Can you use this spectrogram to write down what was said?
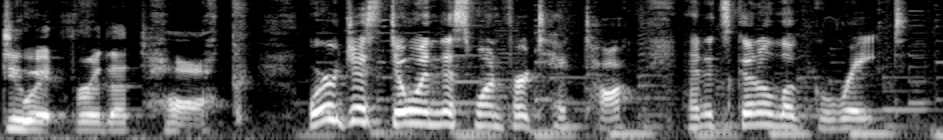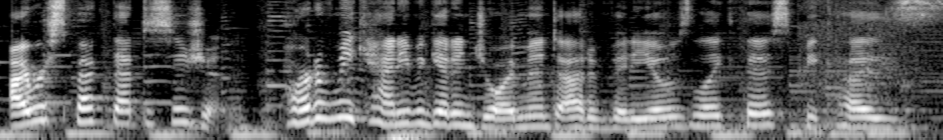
do it for the talk. We're just doing this one for TikTok and it's gonna look great. I respect that decision. Part of me can't even get enjoyment out of videos like this because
